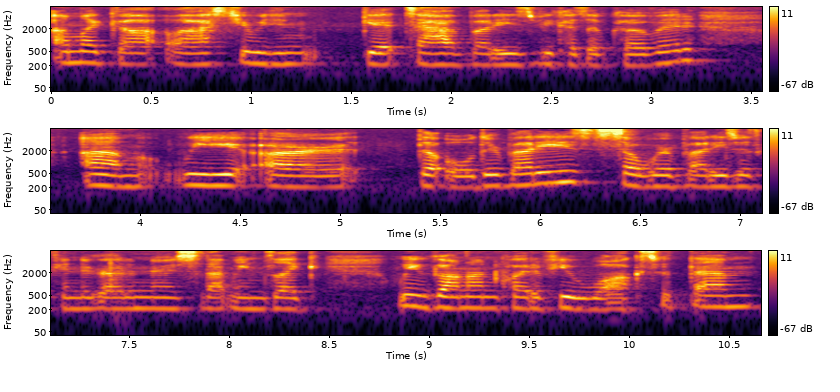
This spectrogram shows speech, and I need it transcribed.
unlike uh, last year, we didn't get to have buddies because of COVID. Um, we are the older buddies, so we're buddies with kindergarteners. So that means like we've gone on quite a few walks with them,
